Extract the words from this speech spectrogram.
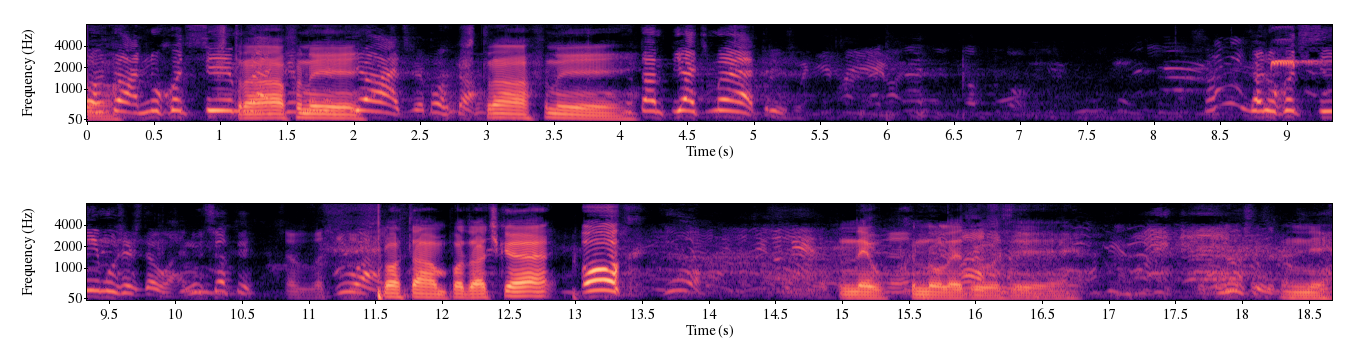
Богдан, ну хоч 7 Штрафний. метрів, ну 5 же, Богдан. Штрафний. Там 5 метрів же. Та ну хоч 7 уже ж давай. Ну що ти? Зівай. Там подачка? Ох! Не вкнули, друзі. Ні.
